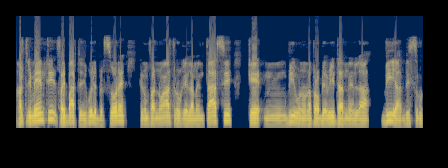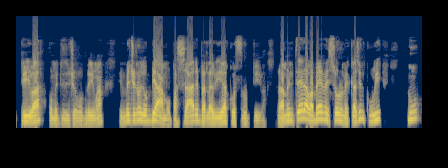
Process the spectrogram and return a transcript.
Altrimenti fai parte di quelle persone che non fanno altro che lamentarsi, che mh, vivono la propria vita nella via distruttiva, come ti dicevo prima, invece noi dobbiamo passare per la via costruttiva. La lamentela va bene solo nel caso in cui tu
